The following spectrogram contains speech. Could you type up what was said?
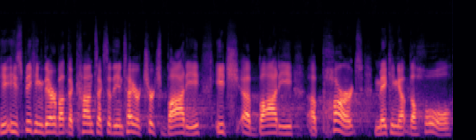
he, he's speaking there about the context of the entire church body, each uh, body a part making up the whole.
